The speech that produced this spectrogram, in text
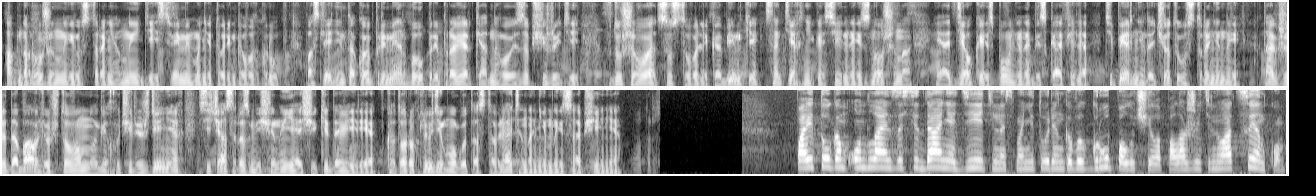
обнаруженные и устраненные действиями мониторинговых групп последний такой пример был при проверке одного из общежитий в душевой отсутствовали кабинки сантехника сильно изношена и отделка исполнена без кафеля теперь недочеты устранены также добавлено Добавлю, что во многих учреждениях сейчас размещены ящики доверия, в которых люди могут оставлять анонимные сообщения. По итогам онлайн-заседания деятельность мониторинговых групп получила положительную оценку.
